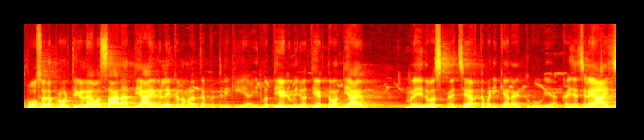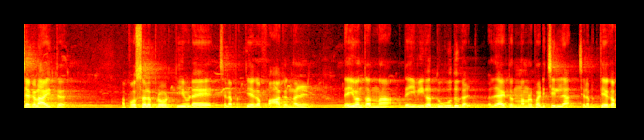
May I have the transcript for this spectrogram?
അപ്പോസ്തല പ്രവൃത്തികളുടെ അവസാന അധ്യായങ്ങളിലേക്ക് നമ്മൾ എത്തപ്പെട്ടിരിക്കുകയാണ് ഇരുപത്തിയേഴും ഇരുപത്തിയെട്ടും അധ്യായം നമ്മൾ ഈ ദിവസങ്ങളിൽ ചേർത്ത് പഠിക്കാനായിട്ട് പോവുകയാണ് കഴിഞ്ഞ ചില ആഴ്ചകളായിട്ട് അപ്പോസ്തല പ്രവൃത്തിയുടെ ചില പ്രത്യേക ഭാഗങ്ങൾ ദൈവം തന്ന ദൈവിക ദൂതുകൾ വലുതായിട്ടൊന്നും നമ്മൾ പഠിച്ചില്ല. ചില പ്രത്യേക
